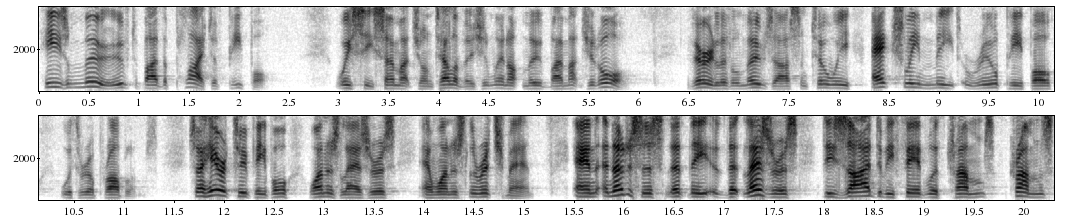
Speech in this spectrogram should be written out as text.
he's moved by the plight of people. We see so much on television, we're not moved by much at all very little moves us until we actually meet real people with real problems. So here are two people one is Lazarus, and one is the rich man. And notice this that, the, that Lazarus desired to be fed with crumbs, crumbs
